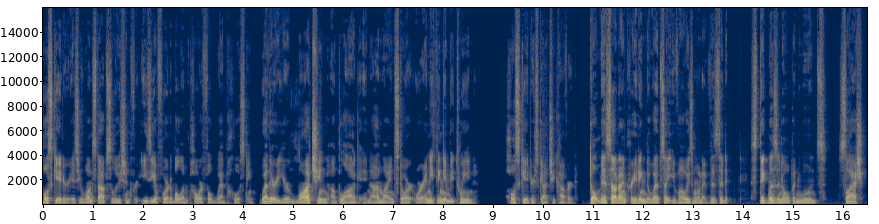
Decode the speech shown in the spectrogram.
HostGator is your one stop solution for easy, affordable, and powerful web hosting. Whether you're launching a blog, an online store, or anything in between, HostGator's got you covered. Don't miss out on creating the website you've always wanted. Visit Stigmas and Open Wounds slash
